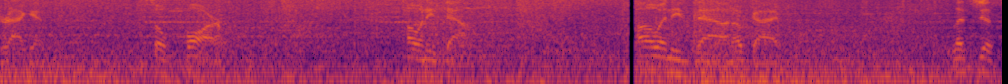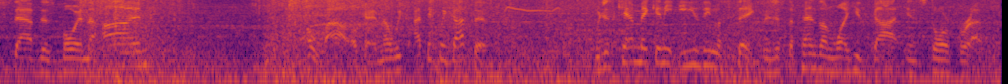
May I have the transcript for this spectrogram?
Dragon so far. Oh, and he's down. Oh, and he's down. Okay. Let's just stab this boy in the eye. Oh, wow. Okay, no, we, I think we got this. We just can't make any easy mistakes. It just depends on what he's got in store for us.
